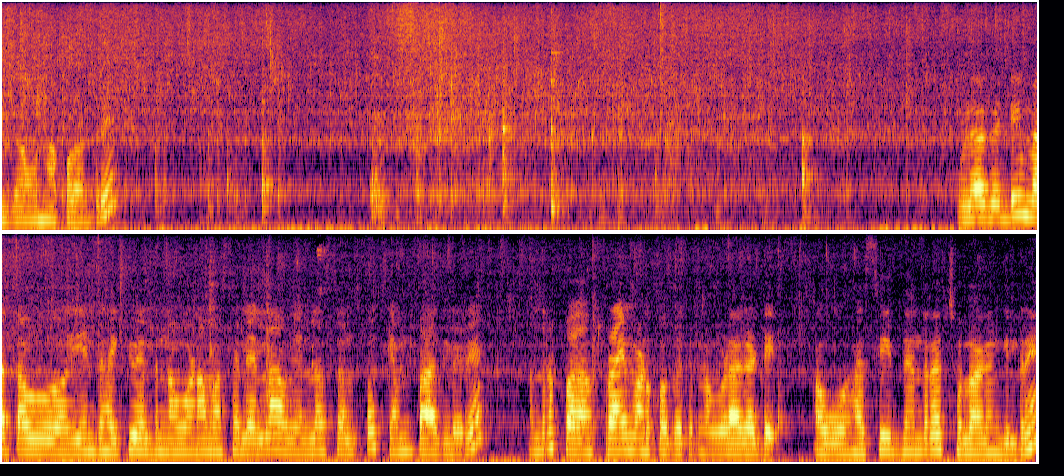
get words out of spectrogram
ಈಗ ಅವ್ನು ಹಾಕೊಳ್ಳೋಣ್ರಿ ಉಳ್ಳಾಗಡ್ಡಿ ಮತ್ತು ಅವು ಏನು ಹಾಕಿವಲ್ಲ ರೀ ನಾವು ಒಣ ಮಸಾಲೆ ಎಲ್ಲ, ಅವೆಲ್ಲ ಸ್ವಲ್ಪ ಕೆಂಪಾಗಲಿ ರೀ. ಅಂದ್ರೆ ಫ್ರೈ ಮಾಡ್ಕೋಬೇಕ್ರಿ ನಾವು ಉಳ್ಳಾಗಡ್ಡಿ. ಅವು ಹಸಿ ಇದ್ದಂದ್ರೆ ಚಲೋ ಆಗಂಗಿಲ್ಲ ರೀ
